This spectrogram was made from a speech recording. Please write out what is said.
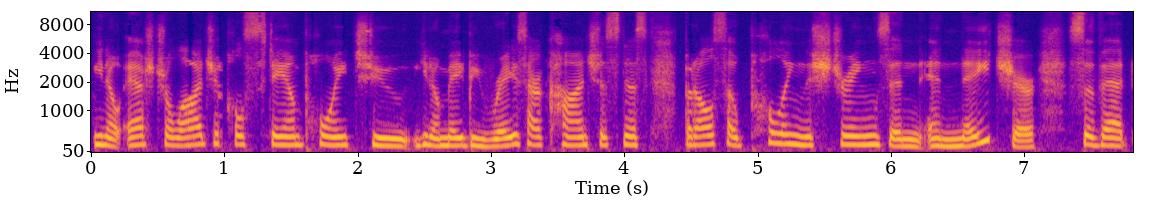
you know, astrological standpoint to, you know, maybe raise our consciousness, but also pulling the strings in, in nature so that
